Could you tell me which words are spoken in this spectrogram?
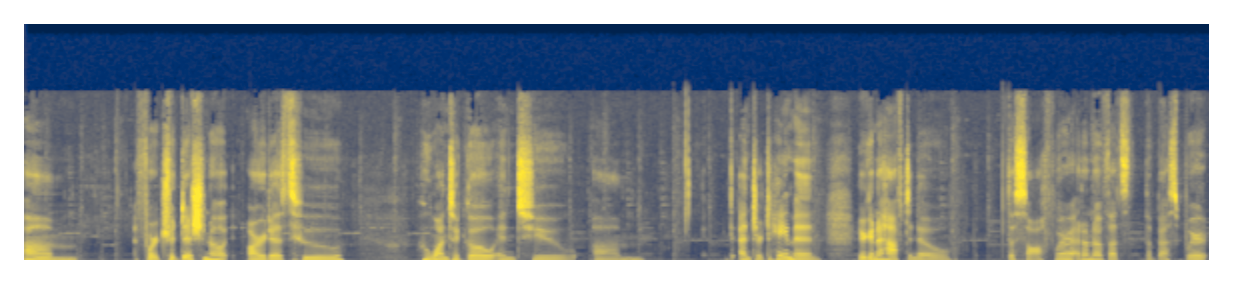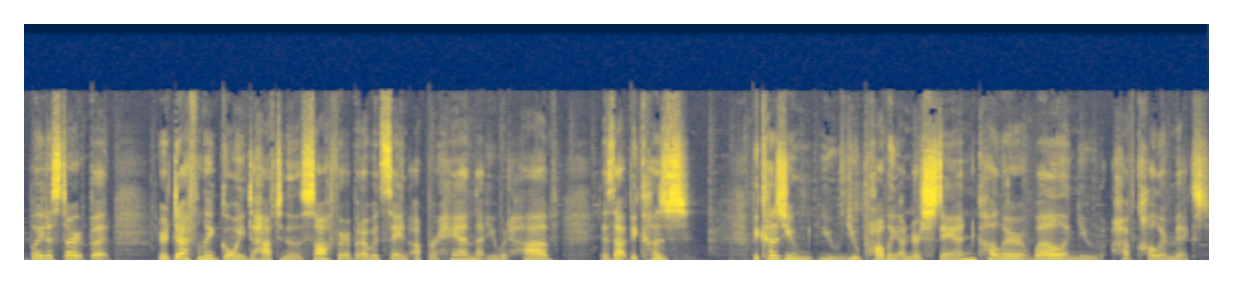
um, for traditional artists who who want to go into um, entertainment you're gonna have to know the software. I don't know if that's the best way, way to start but you're definitely going to have to know the software. But i would say an upper hand that you would have is that because because you you you probably understand color well and you have color mixed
